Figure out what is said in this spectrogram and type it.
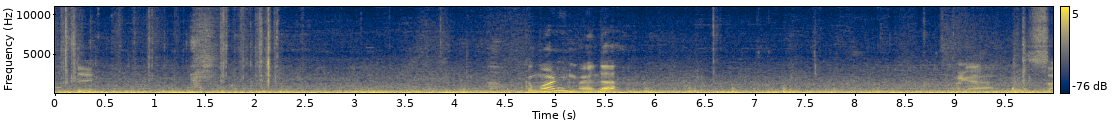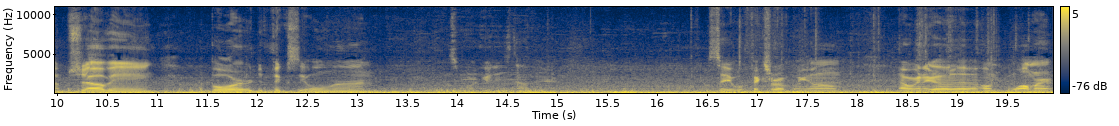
Let's see. Good morning, Miranda. We got some shelving, a board to fix the old one, and some more goodies down there. We'll see, we'll fix her up when we get home. Now we're gonna go to home Walmart.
